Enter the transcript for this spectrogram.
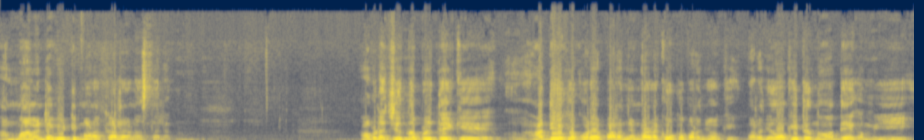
അമ്മാവന്റെ വീട്ടിൽ മണക്കാടാണ് ആ സ്ഥലം. അവിടെ ചെന്നപ്പോഴത്തേക്ക് ആദ്യമൊക്കെ കുറേ പറഞ്ഞും വഴക്കുമൊക്കെ പറഞ്ഞു നോക്കി. പറഞ്ഞു നോക്കിയിട്ടൊന്നും അദ്ദേഹം ഈ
